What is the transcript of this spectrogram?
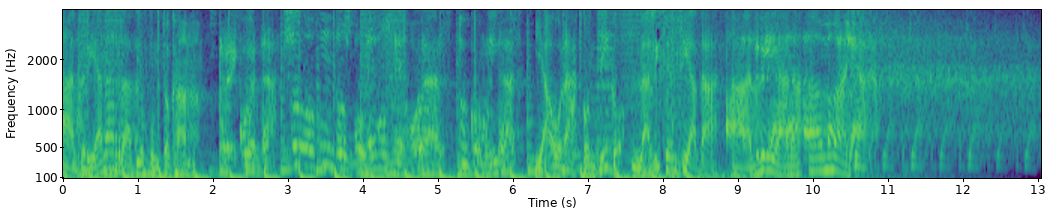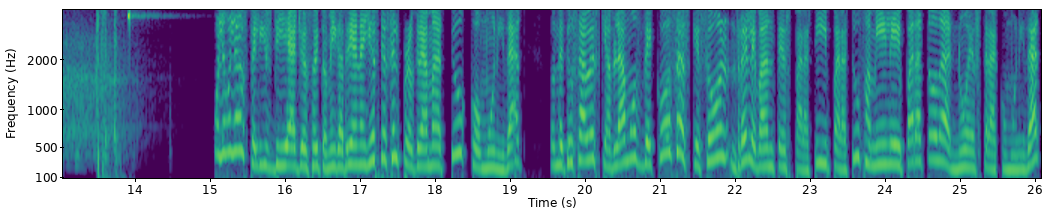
adrianaradio.com. Recuerda, solo juntos podemos mejorar tu comunidad. Y ahora contigo, la licenciada Adriana Amaya. Hola, hola, feliz día. Yo soy tu amiga Adriana y este es el programa Tu Comunidad, donde tú sabes que hablamos de cosas que son relevantes para ti, para tu familia y para toda nuestra comunidad.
